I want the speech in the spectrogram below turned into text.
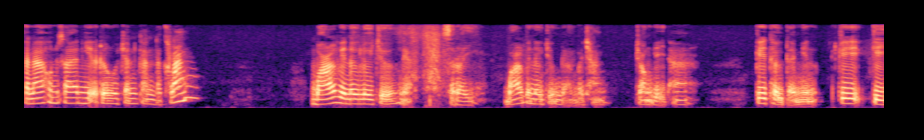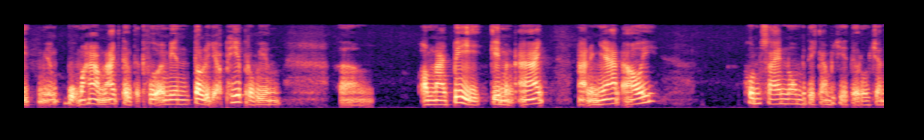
កណាហ៊ុនសែនងាករកចិនកាន់តែខ្លាំងបាល់វានៅលើជើងអ្នកសេរី បាល់វានៅជើងអ្នកប្រឆាំងចង់និយាយថាគេត្រូវតែមានគេគេមានពួកមហាអំណាចត្រូវតែធ្វើឲ្យមានតុល្យភាពរវាងអំណាចពីរគេមិនអាចអនុញ្ញាតឲ្យហ៊ុនសែននាំប្រទេសកម្ពុជាទៅរកចិន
